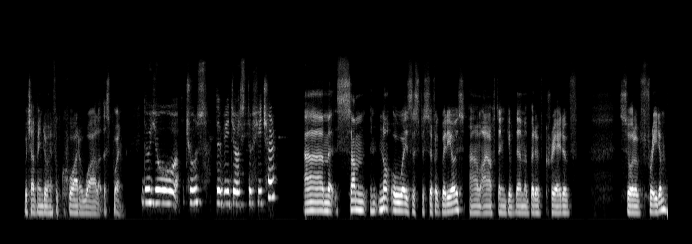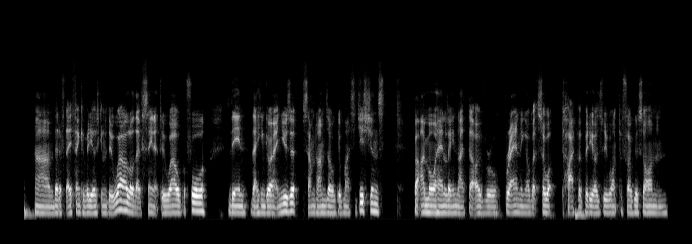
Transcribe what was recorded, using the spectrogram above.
which I've been doing for quite a while at this point. Do you choose the videos to feature? Um, some, not always the specific videos. Um, I often give them a bit of creative sort of freedom um, that if they think a video is going to do well or they've seen it do well before, then they can go out and use it. Sometimes I'll give my suggestions, but I'm more handling like the overall branding of it. So what type of videos we want to focus on and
